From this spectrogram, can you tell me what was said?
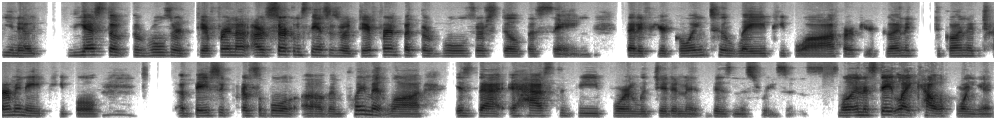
you know, yes, the, the rules are different, uh, our circumstances are different, but the rules are still the same that if you're going to lay people off or if you're going to, going to terminate people, mm. a basic principle of employment law is that it has to be for legitimate business reasons. Well, in a state like California,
